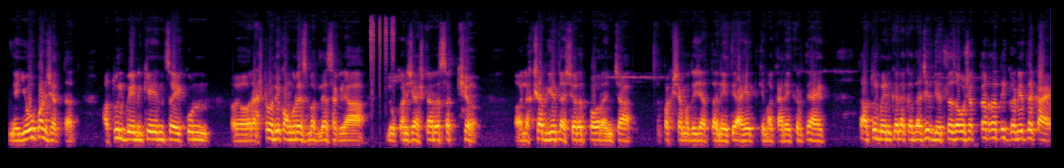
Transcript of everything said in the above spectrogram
येऊ पण शकतात. अतुल बेनकेंचं एकूण राष्ट्रवादी काँग्रेसमधल्या सगळ्या लोकांशी असणारं सख्य लक्षात घेता शरद पवारांच्या पक्षामध्ये जे आता नेते आहेत किंवा कार्यकर्ते आहेत तर अतुल बेनकेनं कदाचित घेतलं जाऊ शकतं. आता ते गणित काय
